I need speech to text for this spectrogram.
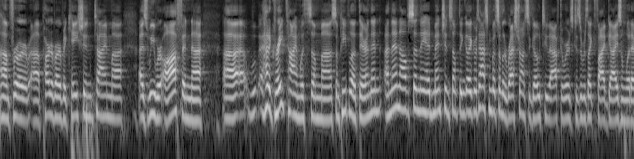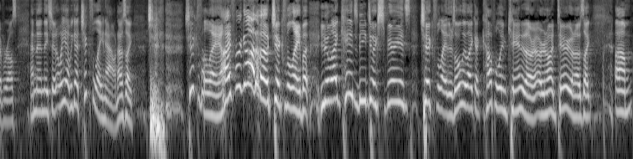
um, for uh, part of our vacation time uh, as we were off, and uh, uh had a great time with some uh, some people out there. And then and then all of a sudden they had mentioned something like I was asking about some of the restaurants to go to afterwards because there was like Five Guys and whatever else. And then they said, "Oh yeah, we got Chick Fil A now," and I was like. Chick fil A. I forgot about Chick fil A, but you know, my kids need to experience Chick fil A. There's only like a couple in Canada or, or in Ontario. And I was like, um,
